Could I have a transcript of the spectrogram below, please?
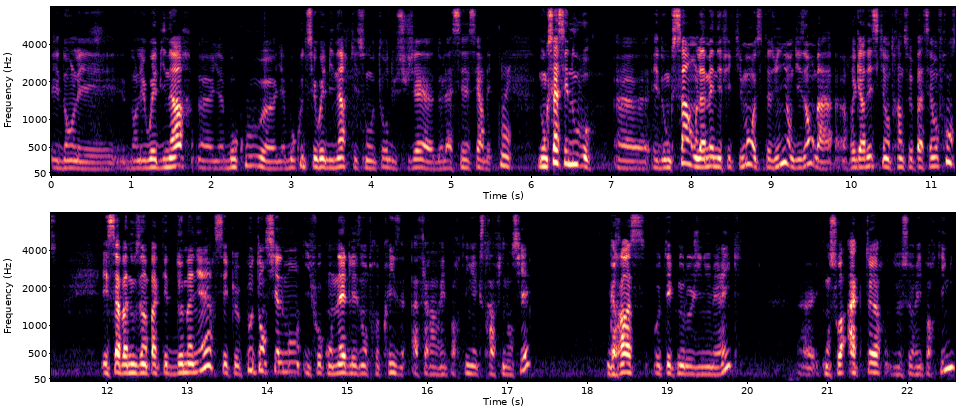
et dans les, dans les webinars, il y, a beaucoup, il y a beaucoup de ces webinars qui sont autour du sujet de la CSRD. Donc ça c'est nouveau. Euh, et donc ça, on l'amène effectivement aux États-Unis en disant, bah, regardez ce qui est en train de se passer en France. Et ça va nous impacter de deux manières. C'est que potentiellement, il faut qu'on aide les entreprises à faire un reporting extra-financier grâce aux technologies numériques, euh, qu'on soit acteur de ce reporting,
